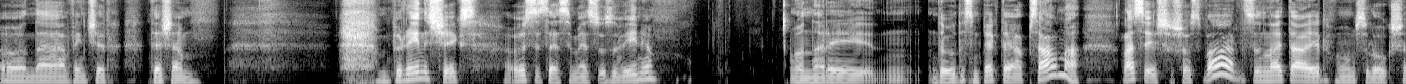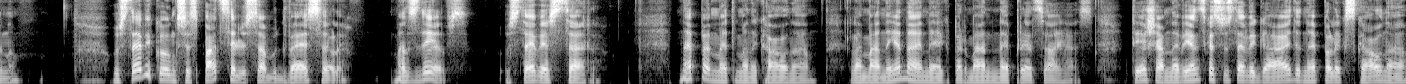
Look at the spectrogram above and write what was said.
un uh, viņš ir tiešām brīnišķīgs. Uzticēsimies uz viņu. Un arī 25. psalmā lasīšu šos vārdus, un lai tā ir mūsu lūkšana. Uz tevi, kungs, es paceļu savu dvēseli, mans dievs, uz tevi es ceru. Nepamet mani kaunā, lai mani ienaidnieki par mani nepriecājās. Tiešām neviens, kas uz tevi gaida, nepaliks kaunā.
